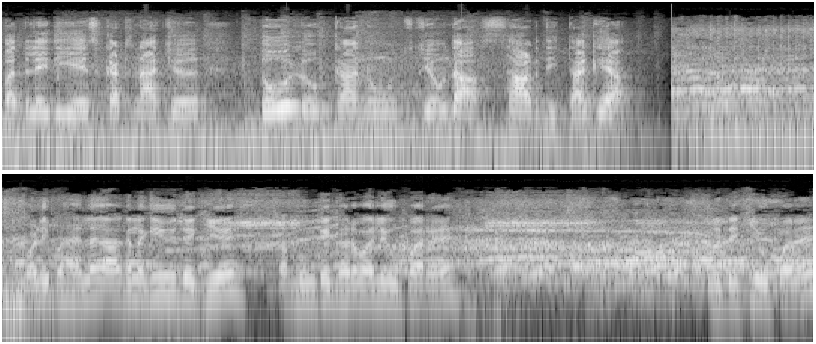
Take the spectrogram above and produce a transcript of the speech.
ਬਦਲੇ ਦੀ ਇਸ ਘਟਨਾ 'ਚ ਦੋ ਲੋਕਾਂ ਨੂੰ ਜਿਉਂਦਾ ਸਾੜ ਦਿੱਤਾ ਗਿਆ बड़ी भयानक आग लगी हुई देखिए सब उनके घर वाले ऊपर हैं ये देखिए ऊपर है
